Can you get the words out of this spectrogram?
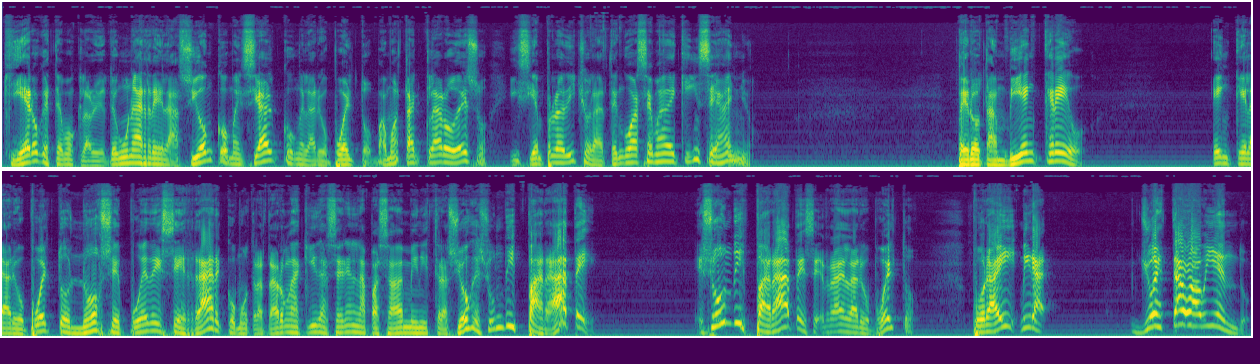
Quiero que estemos claros. Yo tengo una relación comercial con el aeropuerto. Vamos a estar claros de eso. Y siempre lo he dicho, la tengo hace más de 15 años. Pero también creo en que el aeropuerto no se puede cerrar como trataron aquí de hacer en la pasada administración. Es un disparate. Es un disparate cerrar el aeropuerto. Por ahí, mira, yo estaba viendo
